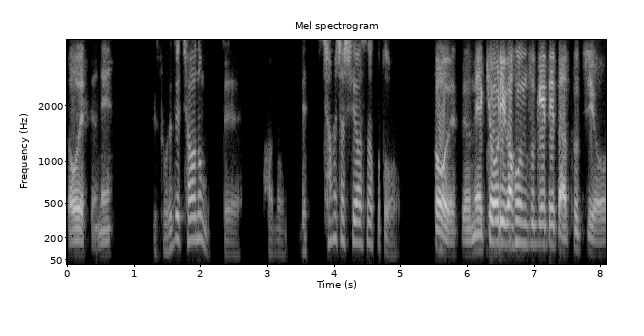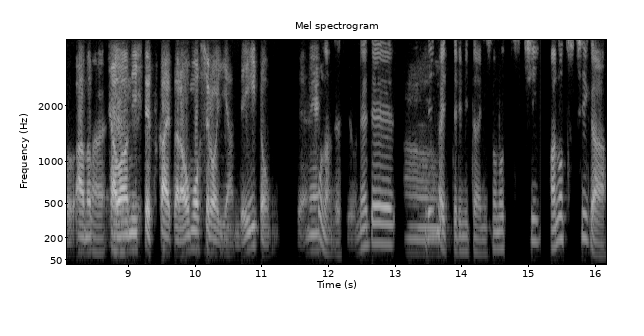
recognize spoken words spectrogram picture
そうですよね。でそれで茶を飲むって、あの、めっちゃめちゃ幸せなことを、そうですよね。恐竜が踏んづけてた土を、あのはい、茶碗にして使えたら面白いやんでいいと思うんですよねそう。なんですよね。で、うんで今言ってるみたいに、その土、あの土が、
